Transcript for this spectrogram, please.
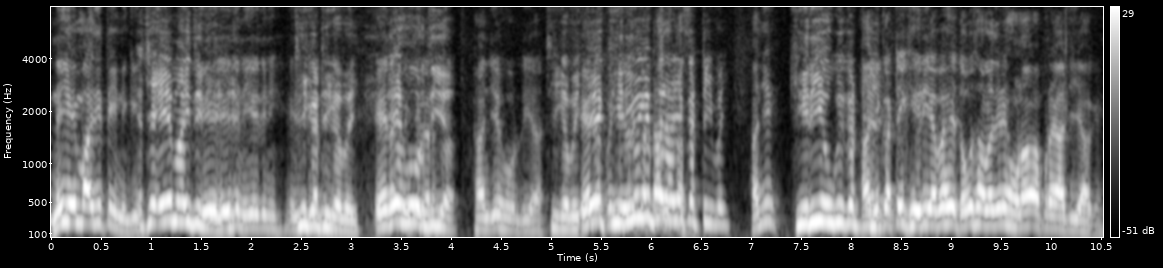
ਨਹੀਂ ਇਹ ਮਾਜੀ ਤੀ ਨਹੀਂਗੀ ਅੱਛਾ ਇਹ ਮੱਝ ਦੀ ਇਹ ਨਹੀਂ ਇਹਦੀ ਨਹੀਂ ਇਹਦੀ ਨਹੀਂ ਠੀਕ ਹੈ ਠੀਕ ਹੈ ਬਈ। ਇਹ ਹੋਰ ਦੀ ਆ। ਹਾਂਜੀ ਇਹ ਹੋਰ ਦੀ ਆ। ਠੀਕ ਹੈ ਬਈ। ਇਹ ਇਹ ਖੀਰੀ ਹੋਈ ਵਾਰ ਹਜੇ ਕੱਟੀ ਬਈ। ਹਾਂਜੀ। ਖੀਰੀ ਹੋਊਗੀ ਕੱਟੀ ਹਾਂਜੀ ਕੱਟੀ ਖੀਰੀ ਆ ਵੈਸੇ 2 ਸਾਲਾਂ ਦੀ ਨੇ ਹੋਣਾ ਅਪ੍ਰੈਲ ਚ ਜਾ ਕੇ।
